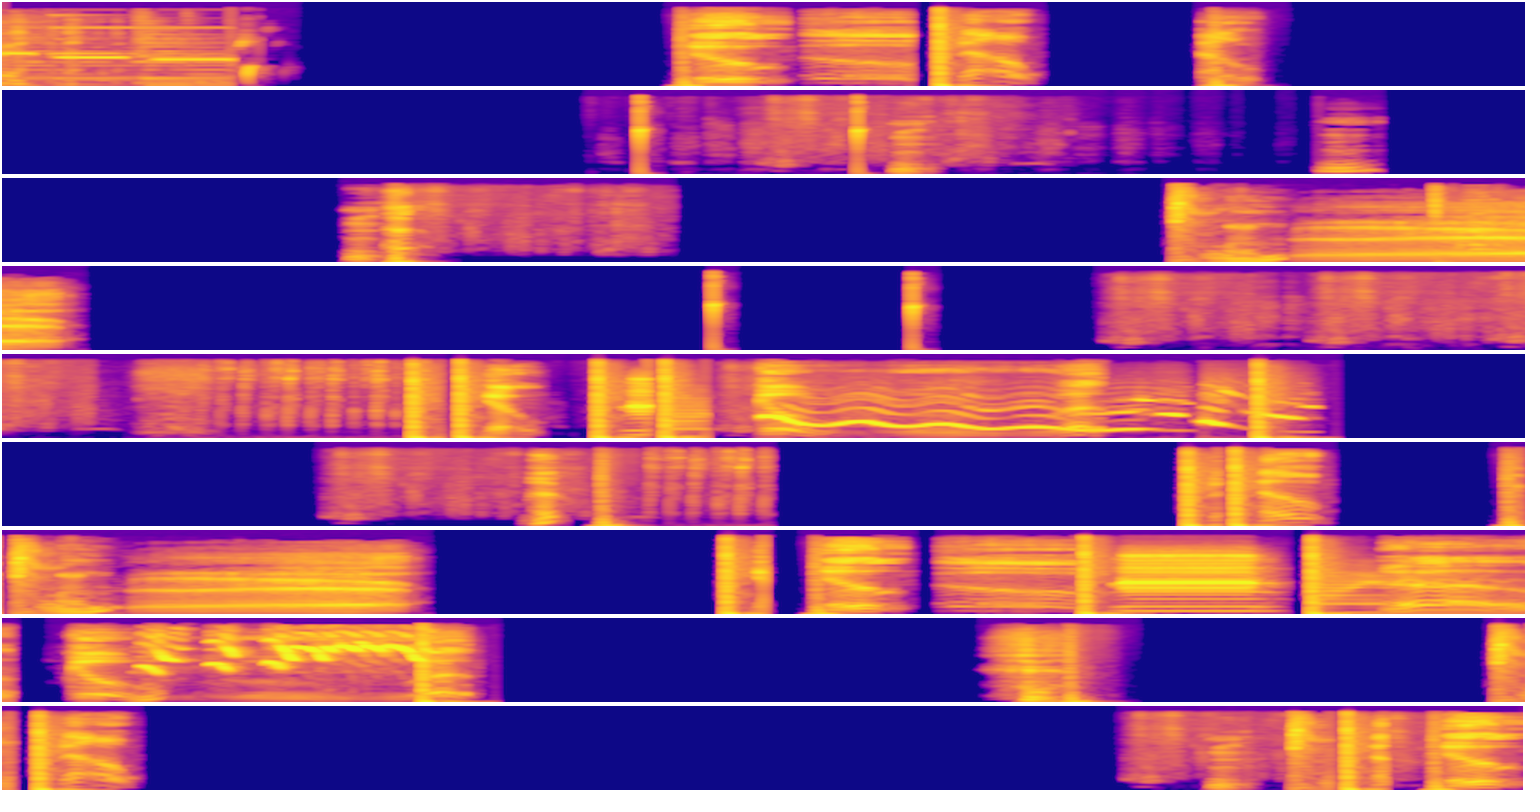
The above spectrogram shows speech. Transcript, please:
No. No. No. Hmm. Yo. Yo. No. No. No. Go. No. No.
